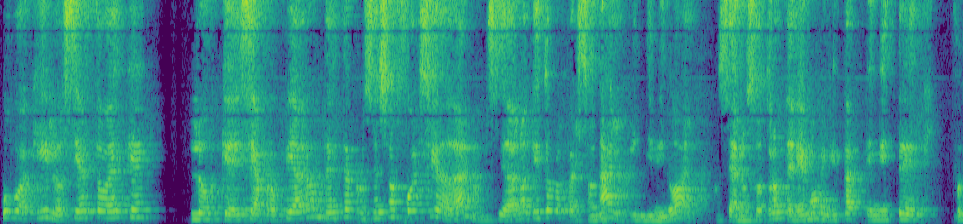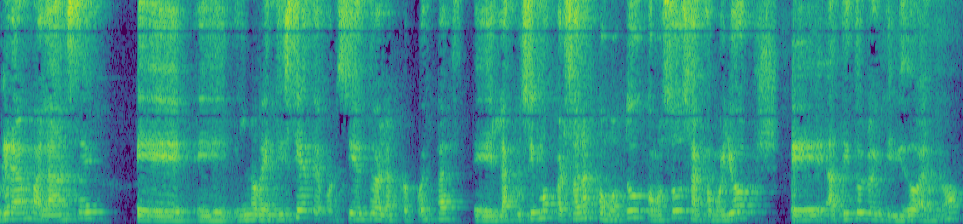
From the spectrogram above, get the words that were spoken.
hubo aquí, lo cierto es que los que se apropiaron de este proceso fue el ciudadano, el ciudadano a título personal, individual. O sea, nosotros tenemos en, esta, en este gran balance eh, eh, el 97% de las propuestas eh, las pusimos personas como tú, como Susan, como yo, a título individual, ¿no?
